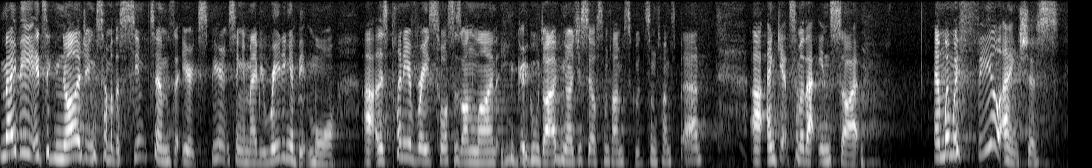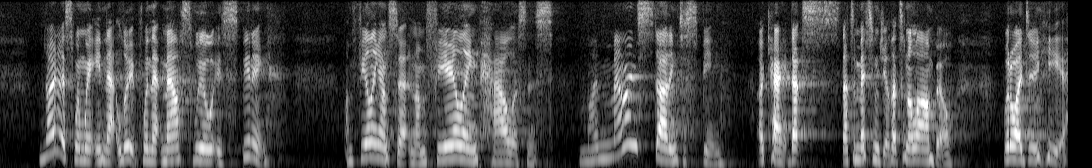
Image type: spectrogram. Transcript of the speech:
maybe it's acknowledging some of the symptoms that you're experiencing and maybe reading a bit more. Uh, there's plenty of resources online that you can Google diagnose yourself, sometimes good, sometimes bad, uh, and get some of that insight. And when we feel anxious, Notice when we're in that loop, when that mouse wheel is spinning, I'm feeling uncertain, I'm feeling powerlessness. My mind's starting to spin. Okay, that's, that's a messenger, that's an alarm bell. What do I do here?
